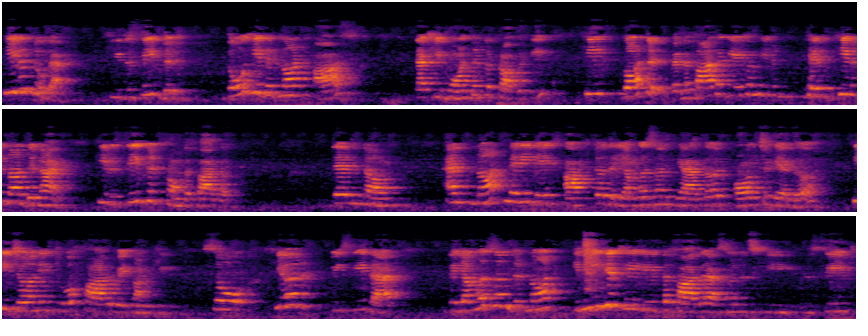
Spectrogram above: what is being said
He didn't do that. He received it. Though he did not ask that he wanted the property, he got it. When the father gave him, he did, he, did not deny. He received it from the father. Then, um, and not many days after the younger son gathered all together, he journeyed to a faraway country. So here we see that the younger son did not immediately leave the father as soon as he received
